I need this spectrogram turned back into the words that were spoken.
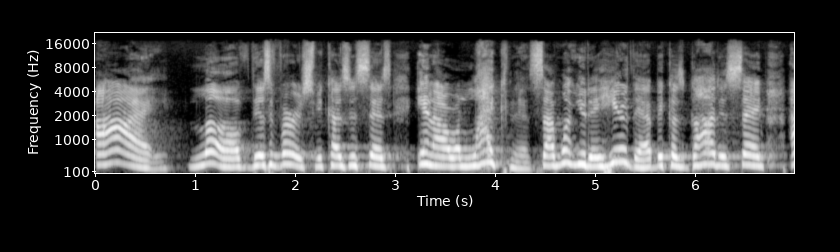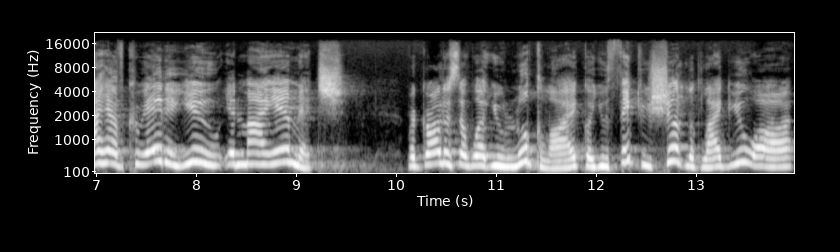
I love this verse because it says, in our likeness. I want you to hear that because God is saying, I have created you in my image. Regardless of what you look like or you think you should look like, you are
